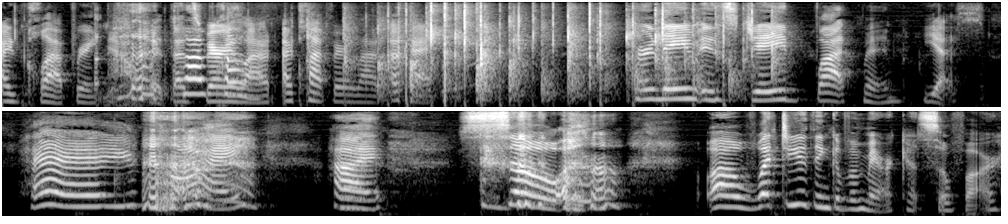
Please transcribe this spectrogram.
i'd clap right now but that's Clap, very clap. loud i clap very loud okay Her name is Jade Blackman. yes Hey. hi Hi. So, uh, what do you think of America so far?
